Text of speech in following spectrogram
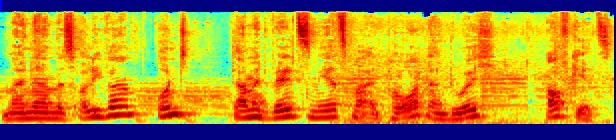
Mein Name ist Oliver und damit wälzen wir jetzt mal ein paar Ordner durch. Auf geht's!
